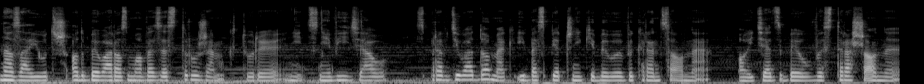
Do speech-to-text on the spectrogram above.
Nazajutrz odbyła rozmowę ze stróżem, który nic nie widział. Sprawdziła domek i bezpieczniki były wykręcone. Ojciec był wystraszony,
